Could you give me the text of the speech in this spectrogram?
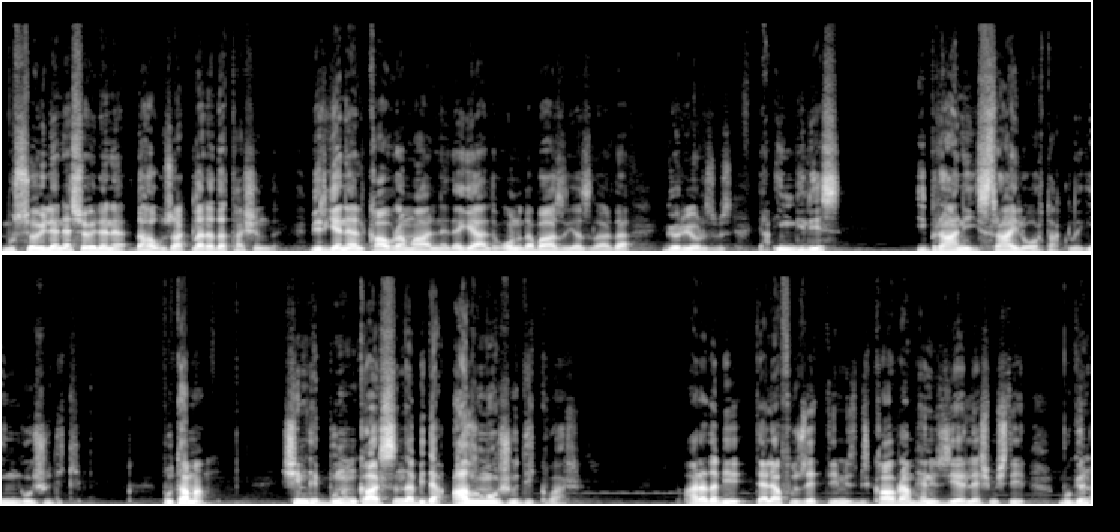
bu söylene söylene daha uzaklara da taşındı. Bir genel kavram haline de geldi. Onu da bazı yazılarda görüyoruz biz. Ya İngiliz, İbrani, İsrail ortaklığı, ingojudik. Bu tamam. Şimdi bunun karşısında bir de almojudik var. Arada bir telaffuz ettiğimiz bir kavram henüz yerleşmiş değil. Bugün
